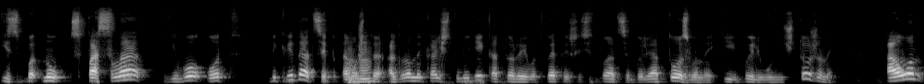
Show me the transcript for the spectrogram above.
изба, ну, спасла его от ликвидации, потому угу. что огромное количество людей, которые вот в этой же ситуации были отозваны и были уничтожены – а он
